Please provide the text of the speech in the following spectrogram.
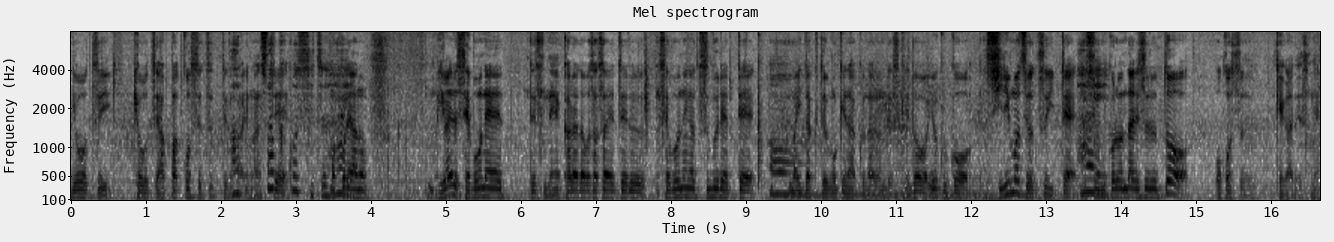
腰椎胸椎圧迫骨折っていうのがありまして、まあ、これ、あのいわゆる背骨ですね。体を支えてる背骨が潰れてまあ、痛くて動けなくなるんですけどよくこう尻餅をついて後ろに転んだりすると起こす怪我ですね。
